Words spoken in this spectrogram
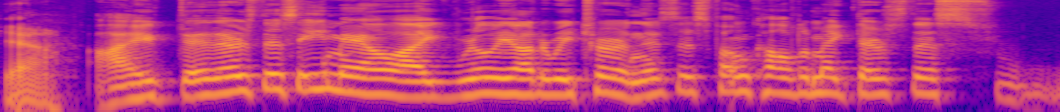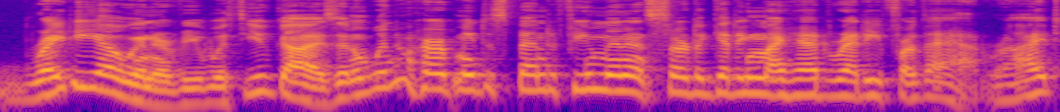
Yeah. I there's this email I really ought to return. There's this phone call to make. There's this radio interview with you guys, and it wouldn't hurt me to spend a few minutes sort of getting my head ready for that, right?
